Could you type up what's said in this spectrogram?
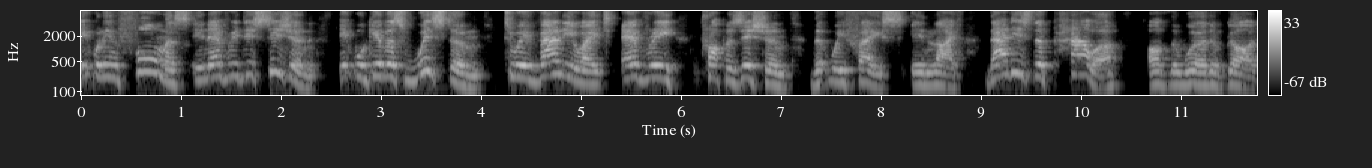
It will inform us in every decision. It will give us wisdom to evaluate every proposition that we face in life. That is the power of the word of God.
